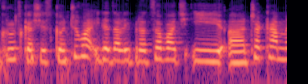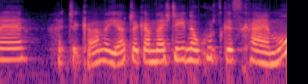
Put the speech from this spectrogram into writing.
krótka się skończyła, idę dalej pracować i e, czekamy. Czekamy, ja czekam na jeszcze jedną kurtkę z HM-u.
